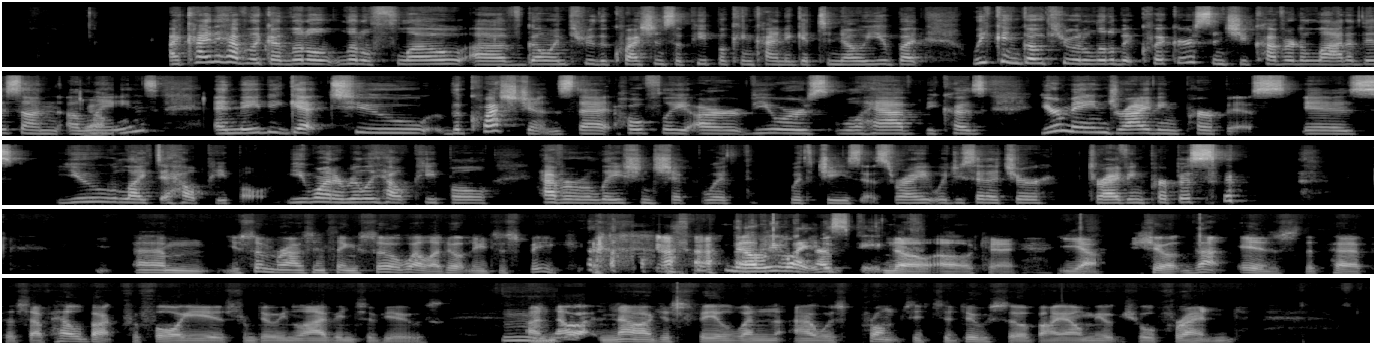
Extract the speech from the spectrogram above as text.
I kind of have like a little little flow of going through the questions so people can kind of get to know you, but we can go through it a little bit quicker since you covered a lot of this on Elaine's yeah. and maybe get to the questions that hopefully our viewers will have because your main driving purpose is you like to help people. You want to really help people have a relationship with with Jesus, right? Would you say that's your driving purpose? um, you're summarizing things so well. I don't need to speak. no, we want you to speak. No, oh, okay, yeah, sure. That is the purpose. I've held back for four years from doing live interviews, mm. and now, now I just feel when I was prompted to do so by our mutual friend,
